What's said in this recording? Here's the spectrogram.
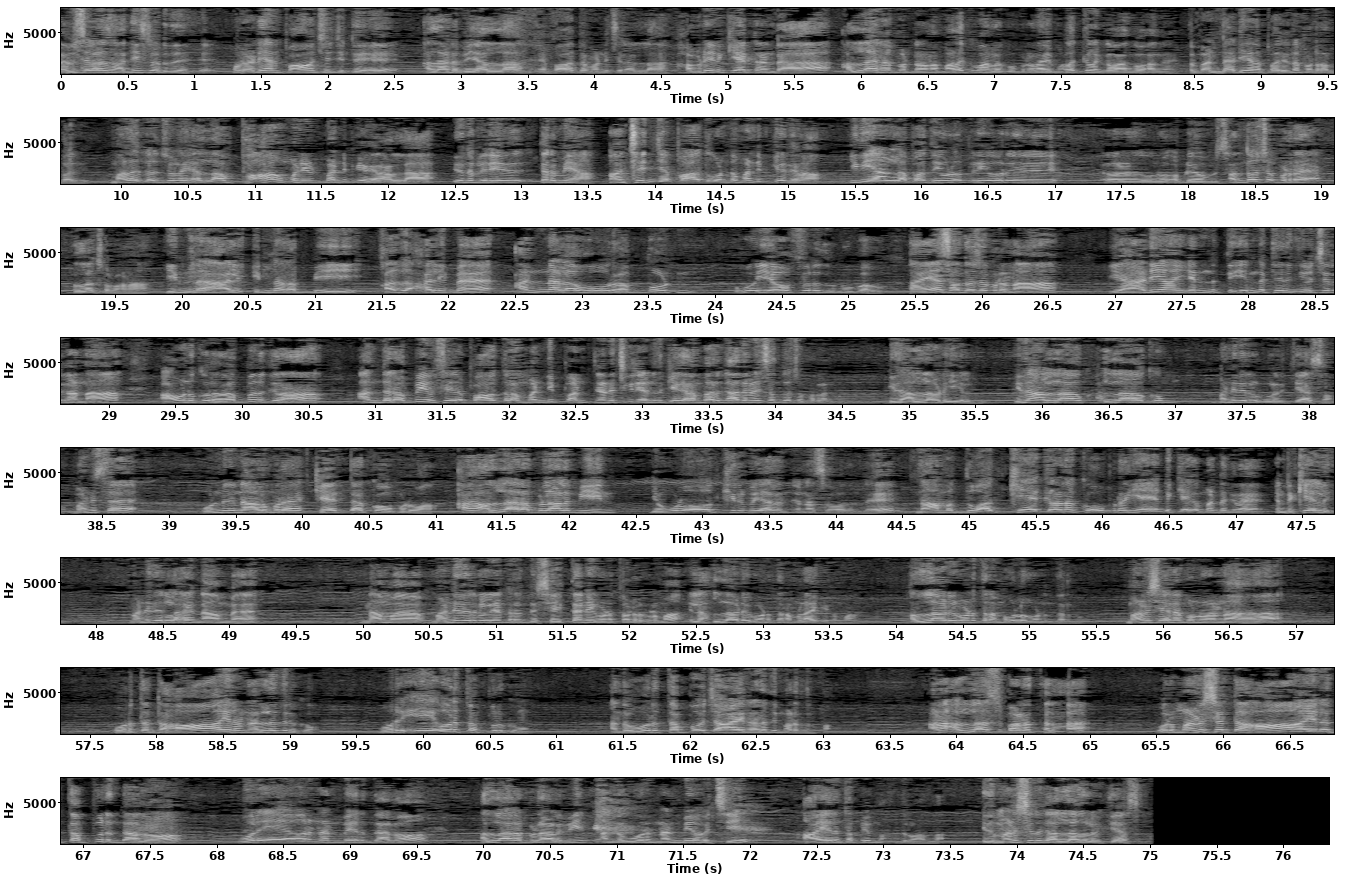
நபிசல்லாஸ் ஹதீஸ் வருது. ஒரு அடியான் பாவம் செஞ்சுட்டு அல்லாட போய் அல்லா என் பாவத்தை மன்னிச்சிரு அல்லா அப்படின்னு கேட்டான்டா அல்லாஹ் என்ன பண்றான் மலக்கு மேல கூப்பிடுறான். மலக்குல இங்க வாங்க வாங்க. அந்த அடியான பாரு என்ன பண்றான் பாரு? மலக்கள் சொல்ல எல்லாம் பாவம் பண்ணி மன்னிப்பு கேட்கறான் அல்ல இது என்ன பெரிய திறமையா? அவன் செஞ்ச பார்த்து கொண்டு மன்னிப்பு கேட்கறான் இது ஏன் அல்ல பார்த்து எவ்வளவு பெரிய ஒரு ஒரு அப்படி ஒரு சந்தோஷப்படுற? நல்லா சொல்லுவானா இன்ன அலி இன்ன ரப்பி அது அலிம அன்னலஹோ ரப்புன் ஓ யஃபிரு நான் ஏன் சந்தோஷப்படுறேன்னா என் அடியான் என்ன தெ- என்ன தெரிஞ்சு வச்சிருக்கான்னா அவனுக்கு ஒரு ரப்பு இருக்கிறான். அந்த ரப்பு இவன் செய்யற பாவத்தெல்லாம் மன்னிப்பான்னு நினைச்சுக்கிட்டு எனக்கு கேட்கறான் பாருங்க அதனால சந்தோஷப்படுறாங்க. இது அல்லாவுடைய இயல்பு. இது அல்லாஹ் அல்லாவுக்கும் மனிதர்களுக்குள்ள வித்தியாசம். மனுஷன் ஒண்ணுக்கு நாலு முறை கேட்டா கோவப்படுவான். ஆக அல்லாஹ் ரபுல் ஆலமீன் எவ்வளவு கிருபையாளன்னு சொன்னா சகோதரர்களே நாம துவா கேட்கலன்னா கோவப்படுறோம். ஏன் என்று கேட்க மாட்டேங்கிற? என்று கேளு. மனிதர்களாக நாம நாம மனிதர்கள் என்ற இந்த சைத்தானிய குணத்தோட இருக்கணுமா? இல்ல அல்லாவுடைய குணத்தை நம்மளா ஆக்கணுமா அல்லாவுடைய குணத்தை நமக்குள்ள கொண்டு வந்துடணும் மனுஷன் என்ன பண்ணுவான்னா ஒருத்தட்ட ஆயிரம் நல்லது இருக்கும். ஒரே ஒரு தப்பு இருக்கும். அந்த ஒரு தப்பை வச்சு ஆயிரம் நல்லது மறந்துருப்பான். ஆனா அல்லாஹ் சுபானத்தலா ஒரு மனுஷன்ட்ட ஆயிரம் தப்பு இருந்தாலும் ஒரே ஒரு நன்மை இருந்தாலும் அல்லா ரபுல் ஆலமீன் அந்த ஒரு நன்மையை வச்சு ஆயிரம் தப்பையும் மறந்துடுவான் இது மனுஷனுக்கு அல்லாஹ் வித்தியாசம்.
